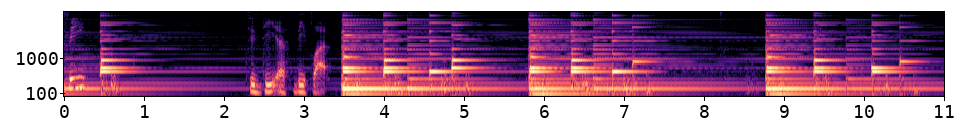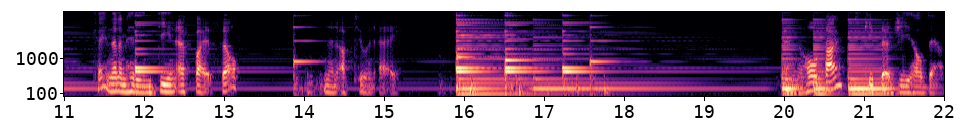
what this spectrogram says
C to D, F, B flat. Okay, and then I'm hitting D and F by itself, and then up to an A. And the whole time, just keep that G held down.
